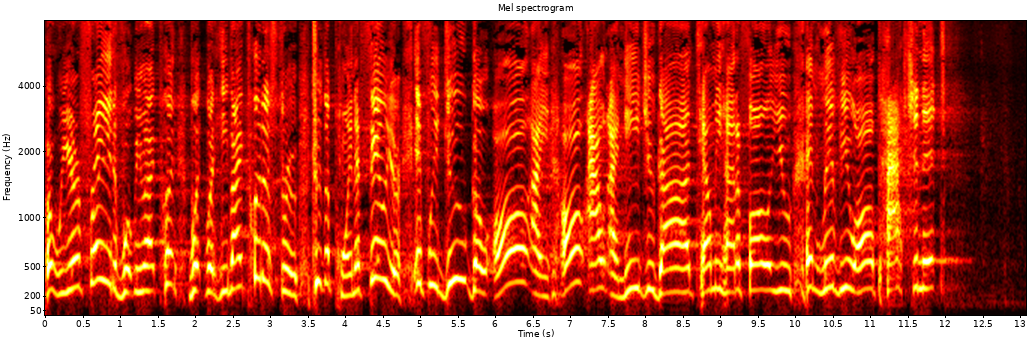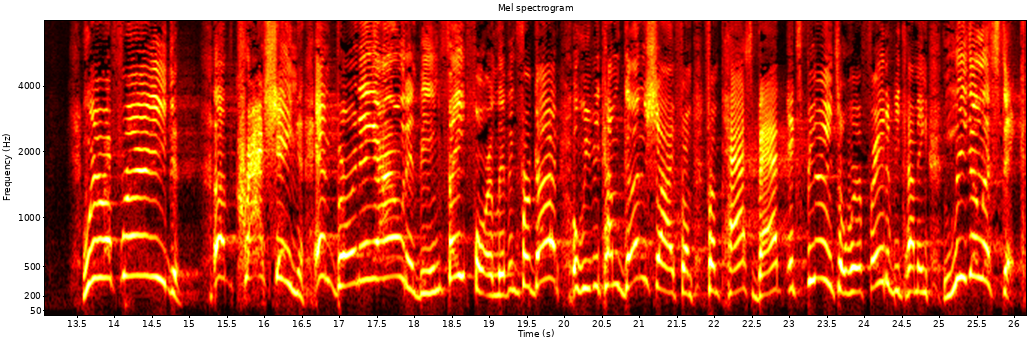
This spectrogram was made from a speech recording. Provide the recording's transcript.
or we are afraid of what we might put, what, what He might put us through to the point of failure. If we do go all, I, all out, I need you, God, tell me how to follow you and live you all passionate we're afraid of crashing and burning out and being faithful or living for God. Or we become gun shy from, from past bad experience, or we're afraid of becoming legalistic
